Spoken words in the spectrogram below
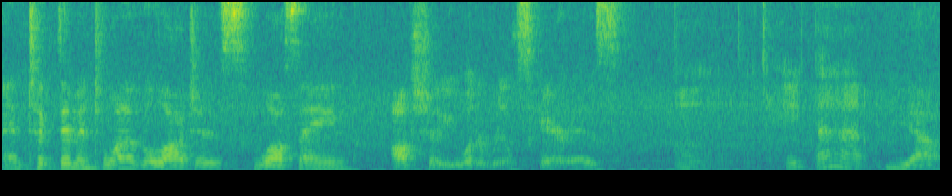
and took them into one of the lodges while saying, "I'll show you what a real scare is." hate that. Yeah.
